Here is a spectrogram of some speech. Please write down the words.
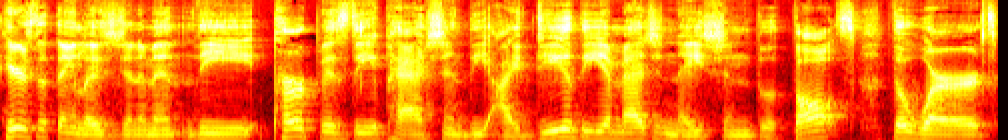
Here's the thing, ladies and gentlemen the purpose, the passion, the idea, the imagination, the thoughts, the words,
